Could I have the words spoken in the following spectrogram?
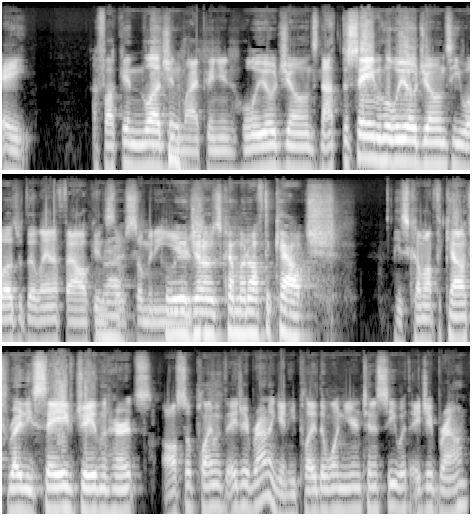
a a fucking legend, in my opinion. Julio Jones, not the same Julio Jones he was with the Atlanta Falcons right. so many Julio years. Julio Jones coming off the couch. He's come off the couch, ready to save Jalen Hurts. Also playing with AJ Brown again. He played the one year in Tennessee with AJ Brown,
